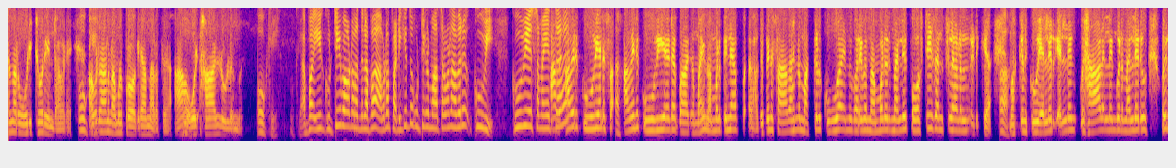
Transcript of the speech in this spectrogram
എന്ന ഓഡിറ്റോറിയം ഉണ്ട് അവിടെ. അവിടെയാണ് നമ്മൾ പ്രോഗ്രാം നടത്തുക ആ ഓ. ഹാളിനുള്ളിൽ നിന്ന്. Okay okay. അപ്പൊ ഈ കുട്ടിയും അവിടെ വന്നില്ല. അപ്പൊ അവിടെ പഠിക്കുന്ന കുട്ടികൾ മാത്രമാണ് അവർ കൂവി. കൂവിയ സമയത്ത് അവർ കൂവിയുടെ അവന് കൂവിയുടെ ഭാഗമായി നമ്മൾ പിന്നെ അത് പിന്നെ സാധാരണ മക്കൾ കൂവ എന്ന് പറയുമ്പോൾ നമ്മളൊരു നല്ലൊരു പോസിറ്റീവ് സെൻസിലാണല്ലോ എടുക്കുക. മക്കൾ കൂവി എല്ലാം എല്ലാം ഹാളെല്ലാം കൂടെ നല്ലൊരു ഒരു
